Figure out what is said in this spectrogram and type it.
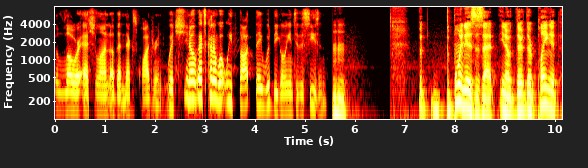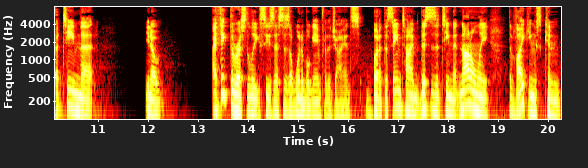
the lower echelon of that next quadrant, which you know that's kind of what we thought they would be going into the season. Mm-hmm. But the point is, is that you know they're they're playing a, a team that, you know, I think the rest of the league sees this as a winnable game for the Giants. But at the same time, this is a team that not only the Vikings can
